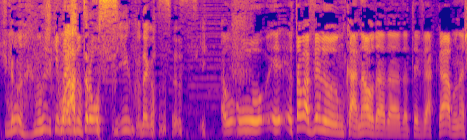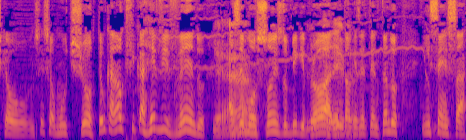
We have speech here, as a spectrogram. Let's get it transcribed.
Acho que é música mais um- quatro ou cinco, um negócio assim. O, o- eu tava vendo um canal da, da, da TV a cabo, né? Acho que é o. Não sei se é o Multishow. Tem um canal que fica revivendo É. as emoções do Big Brother e tal, quer dizer, tentando incensar.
